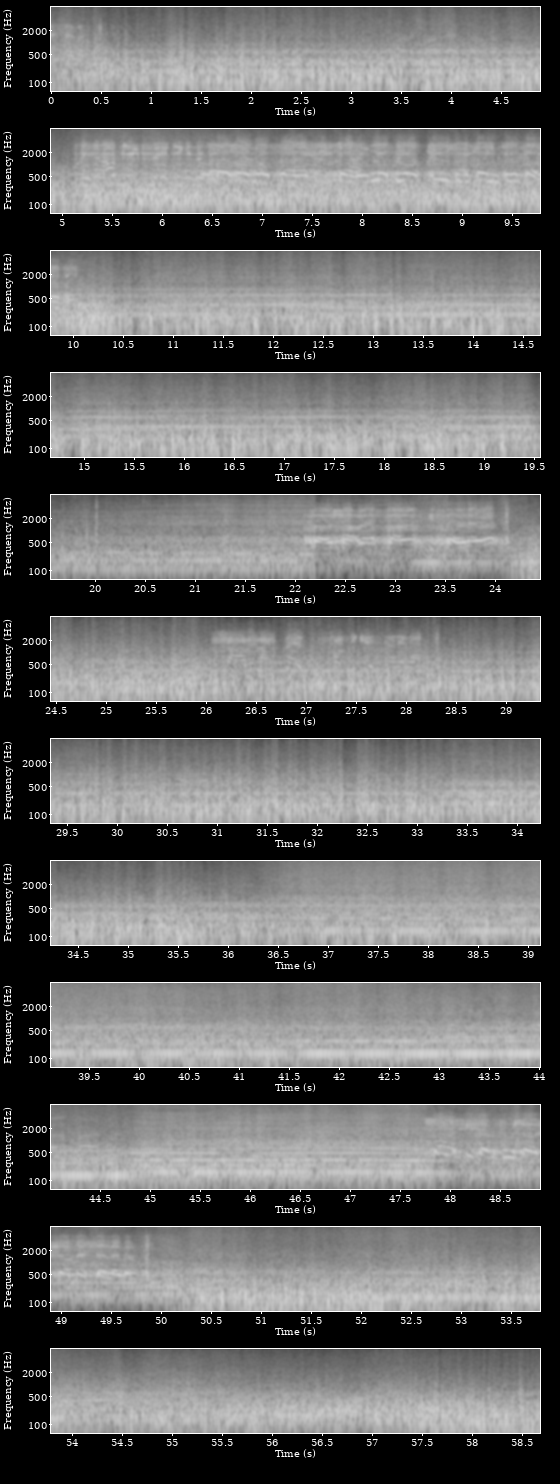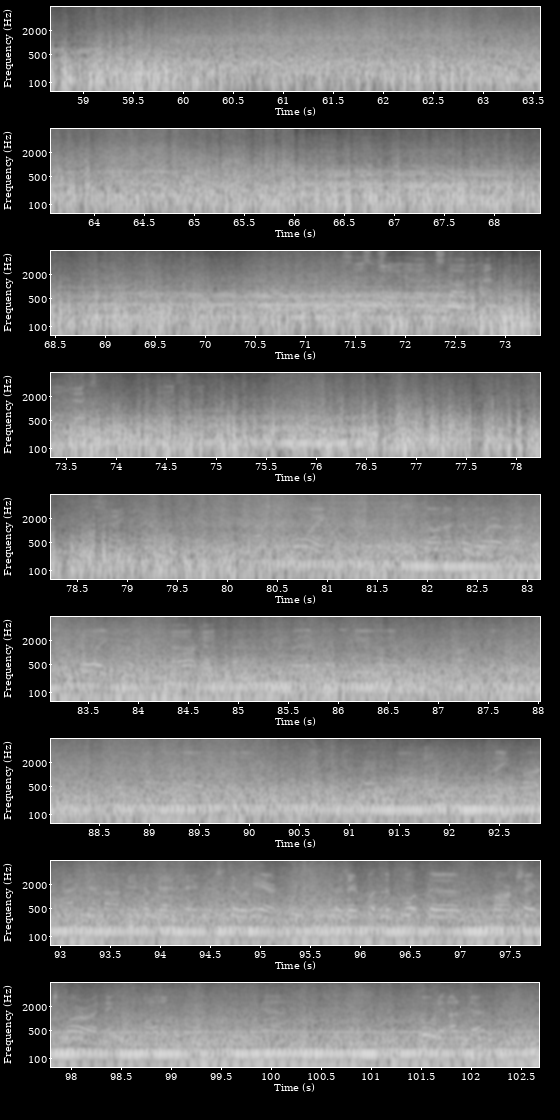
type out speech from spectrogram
There's an object floating in the water. North side, 37. Yes, we are left, according to authority. Sabe. túlságosan messze levett. Oh, okay. where they're putting the new um, marketing. That's. They're putting it. And they mark that. Jeff asked me come down say if it's still here because they're putting the book the marks out tomorrow. I think. Yeah. Pulled it under.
